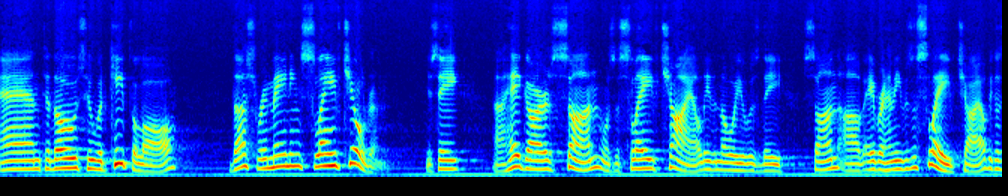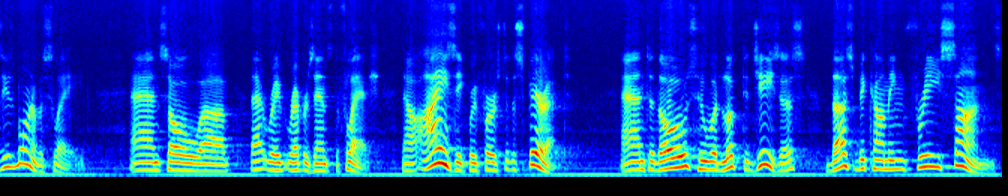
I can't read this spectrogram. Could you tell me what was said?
and to those who would keep the law, thus remaining slave children. You see, uh, Hagar's son was a slave child, even though he was the son of Abraham, he was a slave child because he was born of a slave. And so uh, that re- represents the flesh. Now, Isaac refers to the spirit and to those who would look to Jesus, thus becoming free sons.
